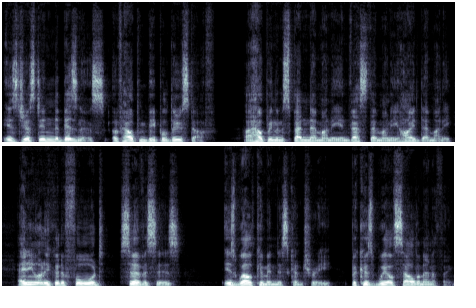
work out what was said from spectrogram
is just in the business of helping people do stuff, uh, helping them spend their money, invest their money, hide their money. Anyone who can afford services is welcome in this country because we'll sell them anything.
